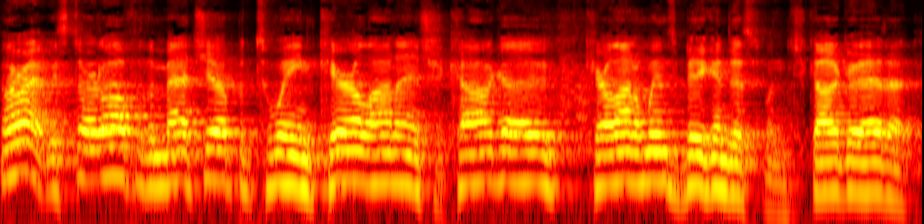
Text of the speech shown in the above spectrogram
All right, we start off with a matchup between Carolina and Chicago. Carolina wins big in this one. Chicago had a,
